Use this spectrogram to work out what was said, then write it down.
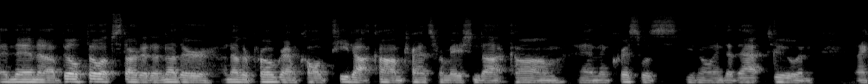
and then uh, Bill Phillips started another another program called T.com Transformation.com, and then Chris was you know into that too, and I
